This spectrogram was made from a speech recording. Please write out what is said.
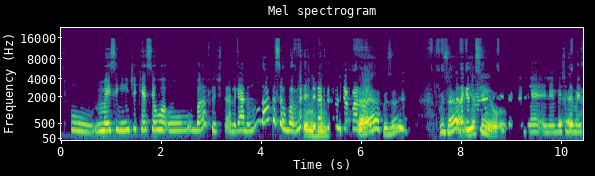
tipo, no mês seguinte quer ser o, o, o Buffett, tá ligado? Não dá para ser o Buffett. Uhum. é, pois é. Pois é, e assim... Eu... Ele, é, ele é investidor, é... mas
